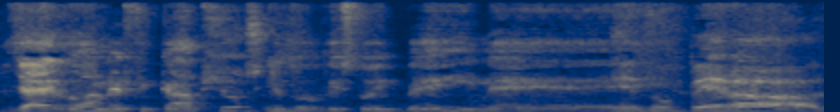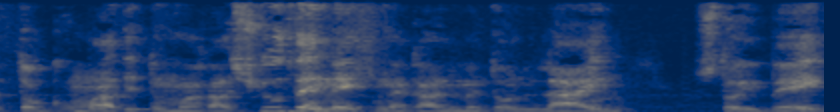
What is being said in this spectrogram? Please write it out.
Για εδώ, αν έρθει κάποιος και το δει στο eBay, είναι. Εδώ πέρα το κομμάτι του μαγαζιού δεν έχει να κάνει με το online στο eBay.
